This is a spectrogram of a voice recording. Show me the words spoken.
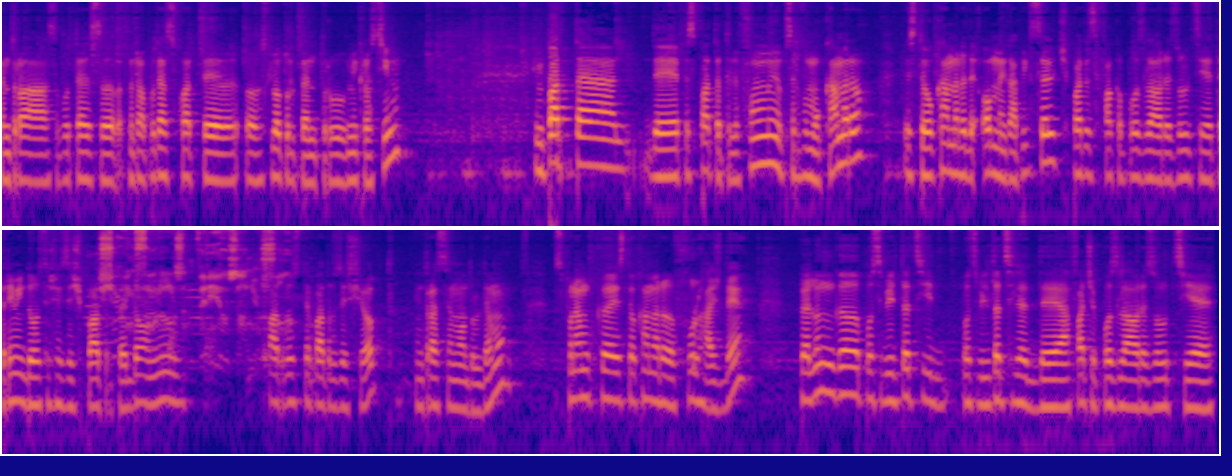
pentru a, să putea, să, pentru a putea scoate uh, slotul pentru microSIM. În partea de pe spate a telefonului observăm o cameră este o cameră de 8 megapixel și poate să facă poze la o rezoluție 3264 pe 2448. Intrase în modul demo. Spuneam că este o cameră Full HD. Pe lângă posibilității, posibilitățile de a face poze la o rezoluție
